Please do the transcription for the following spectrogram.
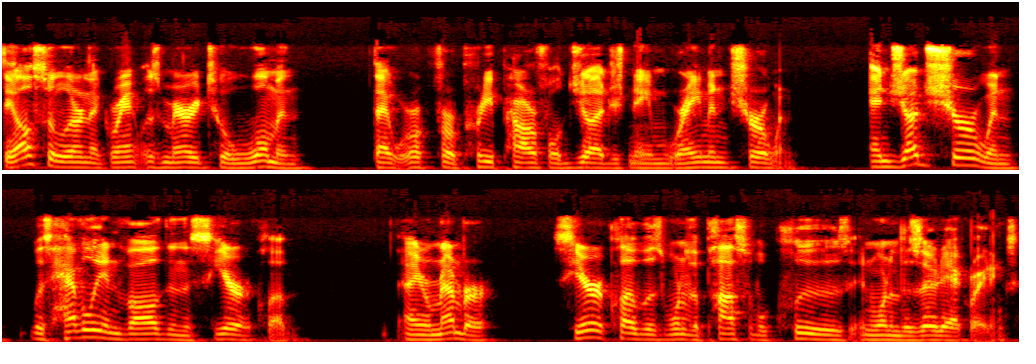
They also learned that Grant was married to a woman that worked for a pretty powerful judge named Raymond Sherwin. And Judge Sherwin was heavily involved in the Sierra Club, I remember Sierra Club was one of the possible clues in one of the Zodiac writings.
